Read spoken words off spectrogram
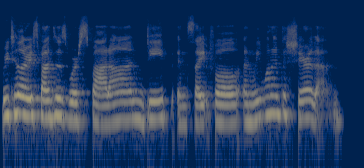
Retailer responses were spot on, deep, insightful, and we wanted to share them.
